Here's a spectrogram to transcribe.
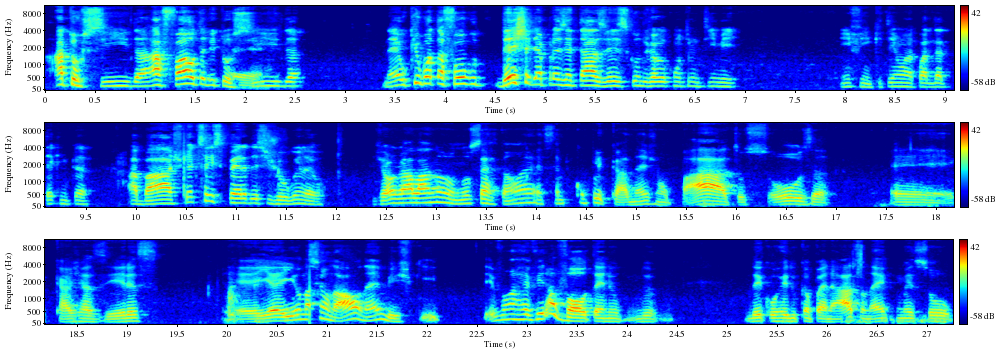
a torcida, a falta de torcida, é. né? O que o Botafogo deixa de apresentar às vezes quando joga contra um time, enfim, que tem uma qualidade técnica abaixo. O que é que você espera desse jogo, hein, Léo? Jogar lá no, no Sertão é sempre complicado, né? João Pato, Souza, é, Cajazeiras. É, e aí o Nacional, né, bicho, que teve uma reviravolta aí no, no decorrer do campeonato, né? Começou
